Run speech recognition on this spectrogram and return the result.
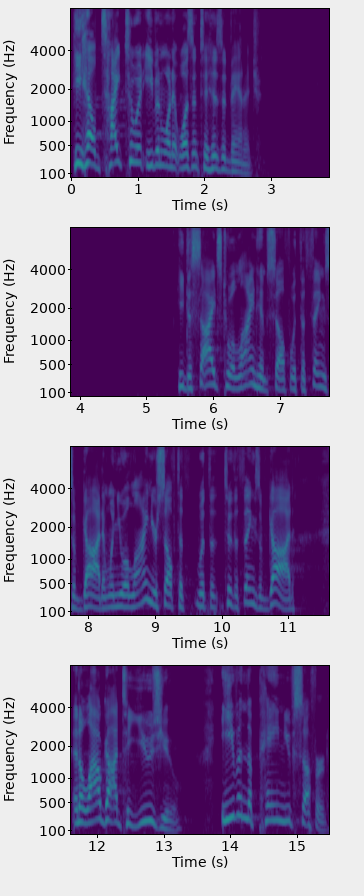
He held tight to it even when it wasn't to his advantage he decides to align himself with the things of God. And when you align yourself to, with the, to the things of God and allow God to use you, even the pain you've suffered,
